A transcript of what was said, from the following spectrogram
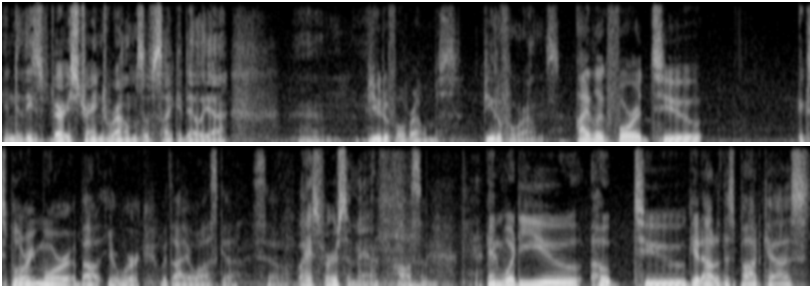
into these very strange realms of psychedelia. Beautiful realms beautiful realms. I look forward to exploring more about your work with ayahuasca. So vice versa, man. Awesome. and what do you hope to get out of this podcast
